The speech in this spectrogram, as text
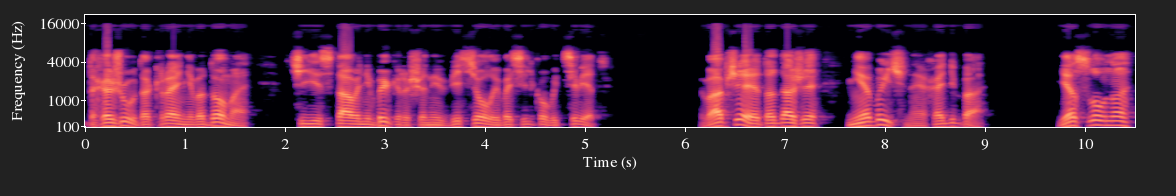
дохожу до крайнего дома, чьи ставни выкрашены в веселый васильковый цвет. Вообще, это даже необычная ходьба. Я словно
